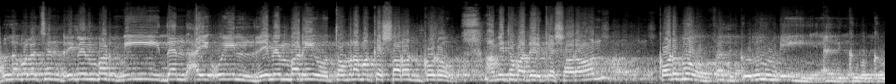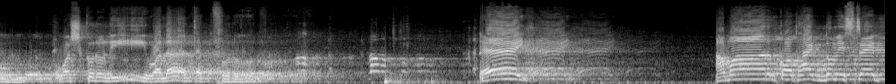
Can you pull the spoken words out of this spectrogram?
আল্লাহ বলেছেন remember me then I will remember you তোমরা আমাকে স্মরণ করো। আমি তোমাদেরকে স্মরণ করব। এই আমার কথা একদম স্ট্রেট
